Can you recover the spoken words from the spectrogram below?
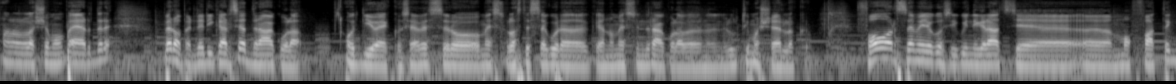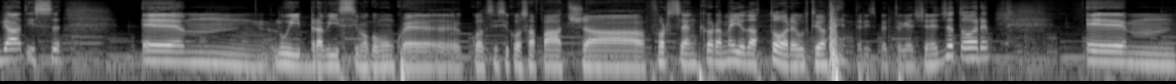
non lo lasciamo perdere, però per dedicarsi a Dracula, oddio ecco, se avessero messo la stessa cura che hanno messo in Dracula nell'ultimo Sherlock, forse è meglio così, quindi grazie eh, Moffat e Gatis. E, um, lui bravissimo comunque, qualsiasi cosa faccia, forse ancora meglio da attore ultimamente rispetto che sceneggiatore. E, um,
